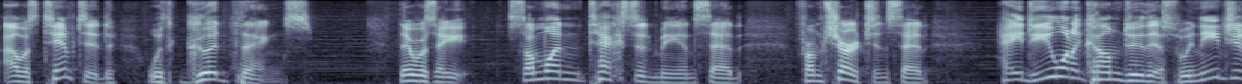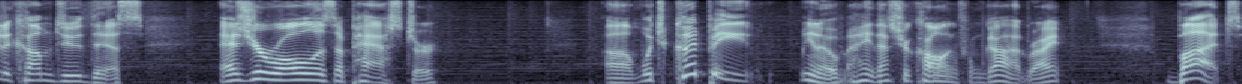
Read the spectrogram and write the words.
I was tempted with good things. There was a someone texted me and said from church and said, "Hey, do you want to come do this? We need you to come do this as your role as a pastor." Uh, which could be, you know, hey, that's your calling from God, right? But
